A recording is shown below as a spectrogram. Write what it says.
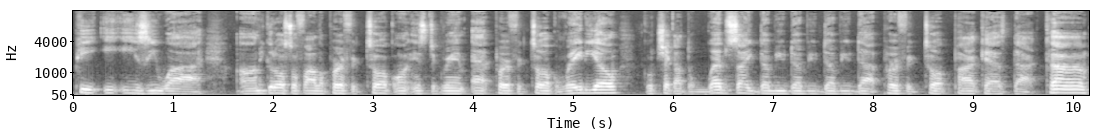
P E E Z Y. Um, you could also follow Perfect Talk on Instagram at Perfect Talk Radio. Go check out the website www.perfecttalkpodcast.com.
